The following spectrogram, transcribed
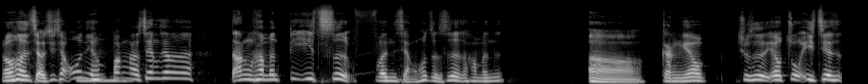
然后很小就讲哦你很棒啊，像这样，当他们第一次分享或者是他们呃刚要就是要做一件。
